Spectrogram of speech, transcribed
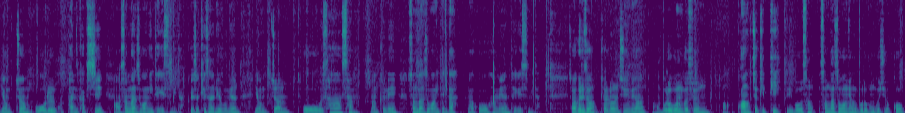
0.5를 곱한 값이 어, 상관소강이 되겠습니다. 그래서 계산을 해보면 0.543만큼의 상관소강이 된다라고 하면 되겠습니다. 자, 그래서 결론을 지으면 어, 물어보는 것은 어, 광학적 깊이 그리고 성, 상관소강량을 물어본 것이었고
